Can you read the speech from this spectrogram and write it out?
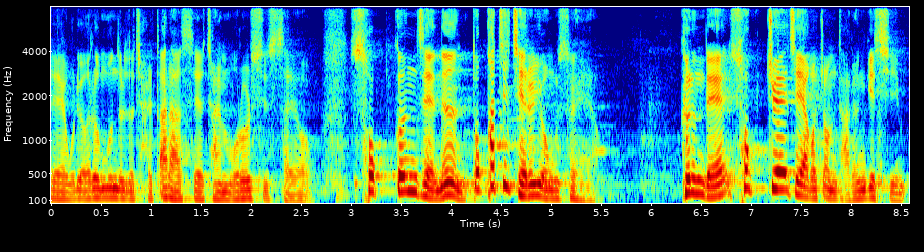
예, 우리 어른분들도 잘 따라하세요. 잘 모를 수 있어요. 속건제는 똑같이 죄를 용서해요. 그런데 속죄죄하고 좀 다른 것이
